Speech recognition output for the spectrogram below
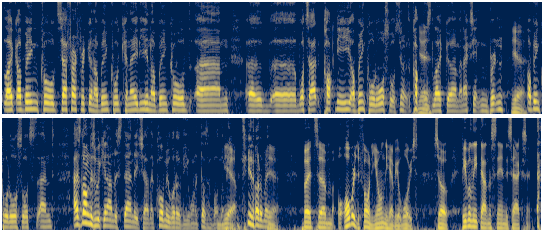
like I've been called South African, I've been called Canadian, I've been called um, uh, uh, what's that Cockney. I've been called all sorts. You know, Cockney is Yeah. like um, an accent in Britain. yeah, I've been called all sorts, and as long as we can understand each other, call me whatever you want. It doesn't bother Yeah. me. Do you know what I mean? yeah. But um, over the phone, you only have your voice, so people need to understand this accent.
